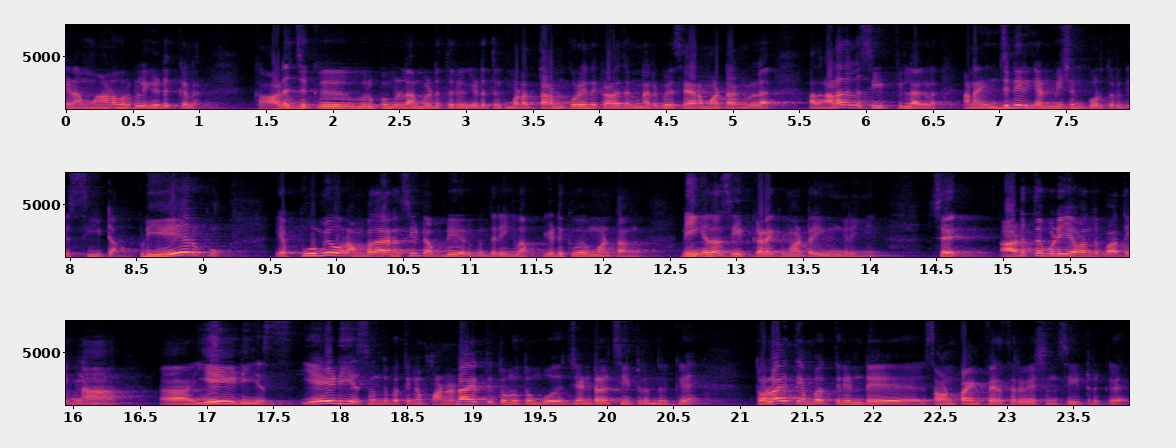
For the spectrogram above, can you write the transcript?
ஏன்னா மாணவர்கள் எடுக்கலை. காலேஜுக்கு விருப்பம் இல்லாமல் எடுத்து எடுத்துக்க மாட்டாங்க. தரம் குறைந்த காலேஜில் நிறைய பேர் சேர மாட்டாங்கல்ல. அதனால் அதில் சீட் ஃபில் ஆகலை. ஆனால் இன்ஜினியரிங் அட்மிஷன் பொறுத்த வரைக்கும் சீட் அப்படியே இருக்கும். எப்போவுமே ஒரு ஐம்பதாயிரம் சீட் அப்படியே இருக்கும் தெரியுங்களா? எடுக்கவே மாட்டாங்க. நீங்கள் தான் சீட் கிடைக்க மாட்டேங்கிறீங்க. சரி அடுத்தபடியாக வந்து பார்த்திங்கன்னா ஏஐடிஎஸ் ஏஐடிஎஸ் வந்து பார்த்தீங்கன்னா பன்னெண்டாயிரத்தி தொண்ணூத்தொம்பது ஜென்ரல் சீட் இருந்திருக்கு. தொள்ளாயிரத்தி எண்பத்தி ரெண்டு seven point five reservation seat இருக்குது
